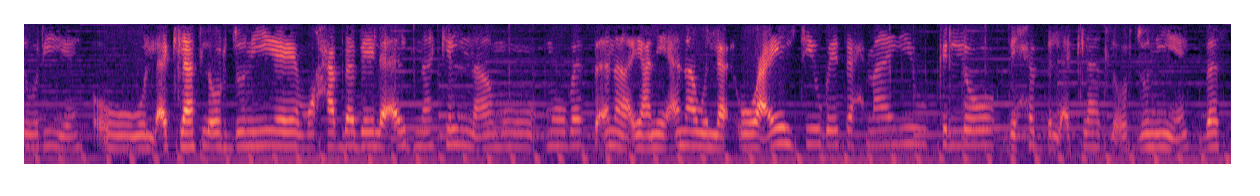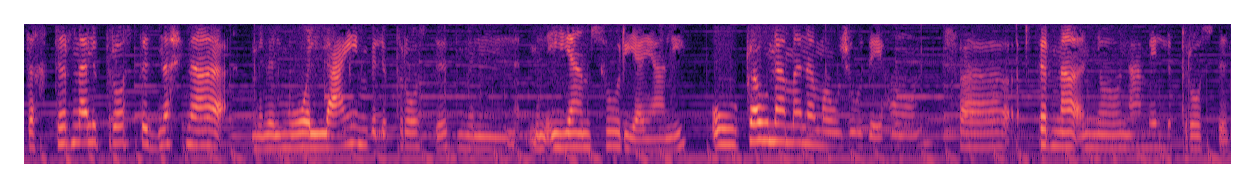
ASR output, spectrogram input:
سورية والأكلات الأردنية محببة لقلبي. بلدنا كلنا مو مو بس أنا يعني أنا وعائلتي وبيت حمايي وكله بحب الأكلات الأردنية. بس اخترنا البروستد نحن من المولعين بالبروستد من من أيام سوريا يعني. وكونها مانا موجودة هون فصرنا إنه نعمل البروستد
